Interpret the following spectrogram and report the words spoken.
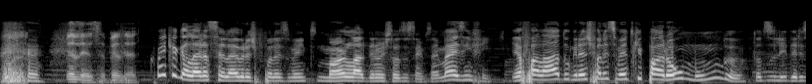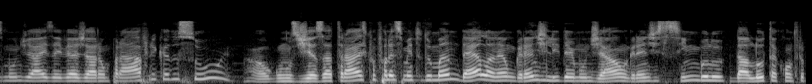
beleza, beleza. Como é que a galera celebra tipo, o falecimento do maior ladrão de todos os tempos? né? Mas enfim, ia falar do grande falecimento que parou o mundo. Todos os líderes mundiais aí viajaram pra África do Sul há alguns dias atrás, que é o falecimento do Mandela, né? Um grande líder mundial, um grande símbolo da luta contra o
